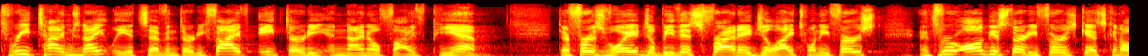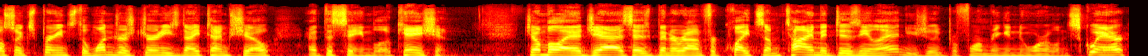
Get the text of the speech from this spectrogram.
three times nightly at 7:35, 8:30, and 9:05 p.m. Their first voyage will be this Friday, July 21st, and through August 31st, guests can also experience the Wondrous Journeys nighttime show at the same location. Jambalaya Jazz has been around for quite some time at Disneyland, usually performing in New Orleans Square,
